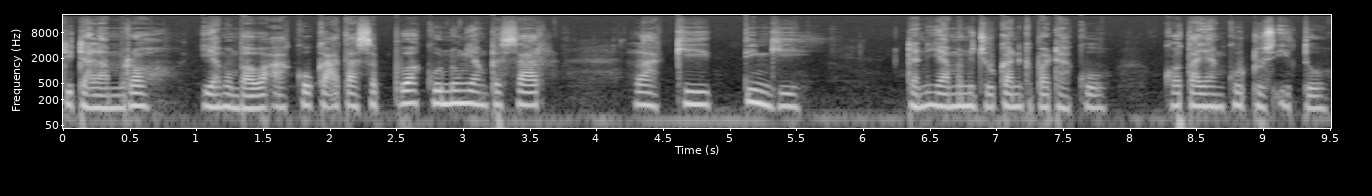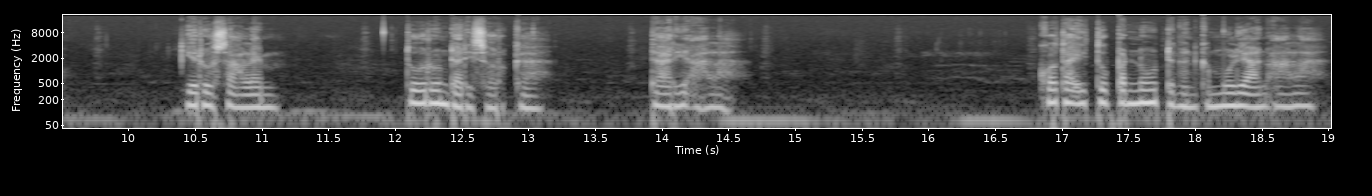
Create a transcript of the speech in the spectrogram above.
di dalam roh ia membawa aku ke atas sebuah gunung yang besar, lagi tinggi, dan ia menunjukkan kepadaku kota yang kudus itu, Yerusalem, turun dari sorga, dari Allah. Kota itu penuh dengan kemuliaan Allah,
